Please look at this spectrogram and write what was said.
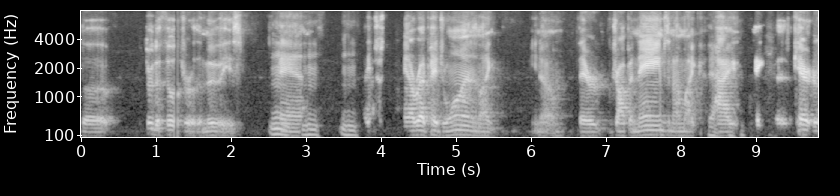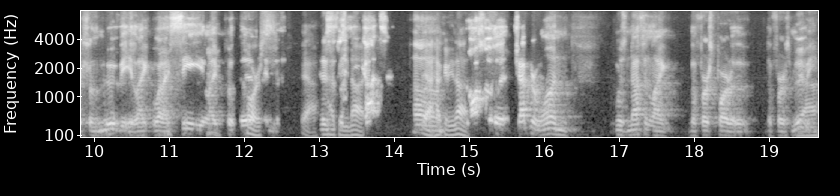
the through the filter of the movies. Mm, And- mhm. Like just I, I read page one and like, you know, they're dropping names and I'm like, Yeah. I take the characters from the movie, like what I see, like put course. in the- yeah. it's How can you not? got to. Yeah. How Um, can you not? also the chapter one was nothing like the first part of the, the first movie Yeah.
